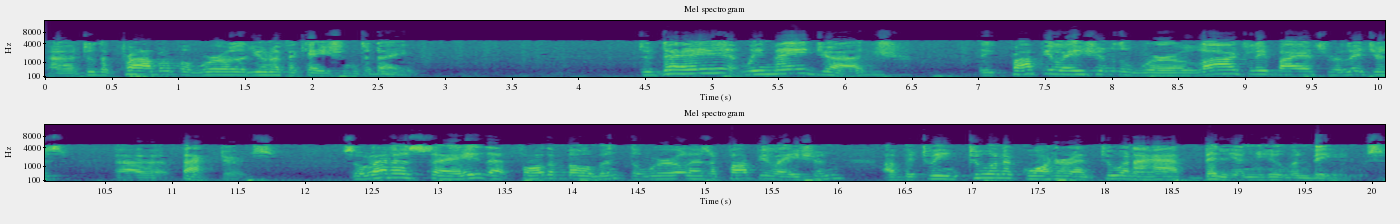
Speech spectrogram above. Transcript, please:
uh, to the problem of world unification today. Today, we may judge the population of the world largely by its religious uh, factors. So let us say that for the moment the world has a population of between two and a quarter and two and a half billion human beings.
